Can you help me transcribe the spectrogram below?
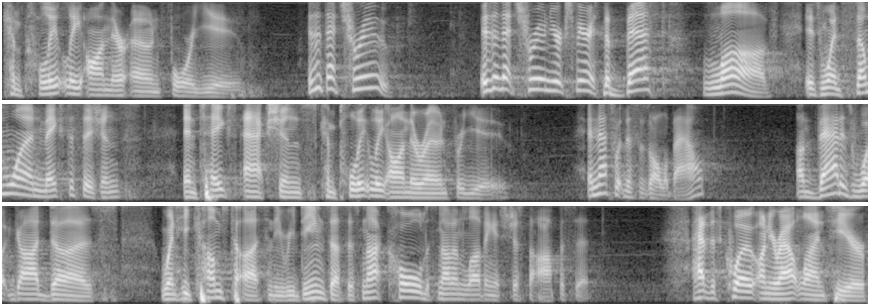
completely on their own for you. Isn't that true? Isn't that true in your experience? The best love is when someone makes decisions and takes actions completely on their own for you. And that's what this is all about. Um, that is what God does when He comes to us and He redeems us. It's not cold, it's not unloving, it's just the opposite. I have this quote on your outlines here.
